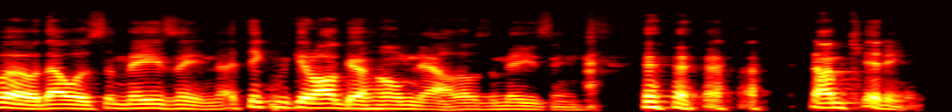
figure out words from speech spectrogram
Bravo, that was amazing. I think we could all go home now. That was amazing. no, I'm kidding.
